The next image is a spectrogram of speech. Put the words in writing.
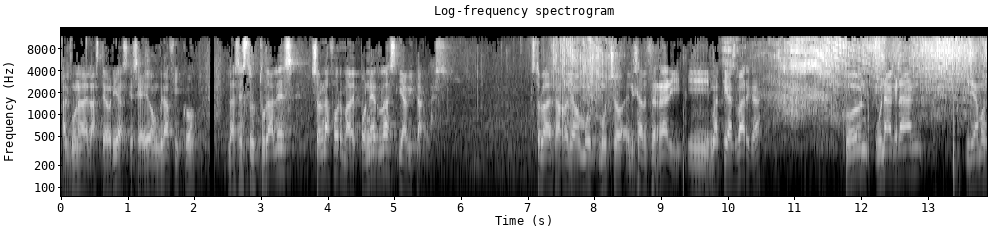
alguna de las teorías que se ha ido a un gráfico, las estructurales son la forma de ponerlas y habitarlas. Esto lo ha desarrollado mucho Elizabeth Ferrari y Matías Varga con una gran, digamos,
